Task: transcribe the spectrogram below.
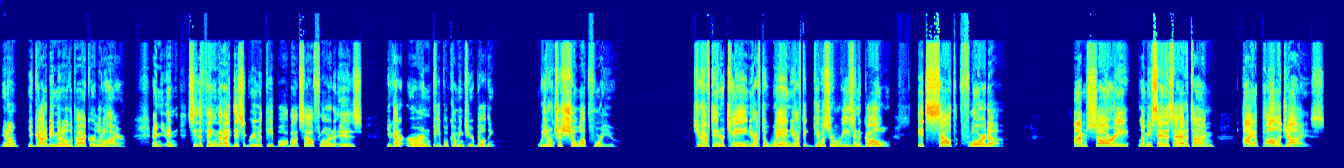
You know, you got to be middle of the pack or a little higher. And, and see, the thing that I disagree with people about South Florida is you got to earn people coming to your building. We don't just show up for you. You have to entertain, you have to win, you have to give us a reason to go. It's South Florida. I'm sorry. Let me say this ahead of time. I apologize.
